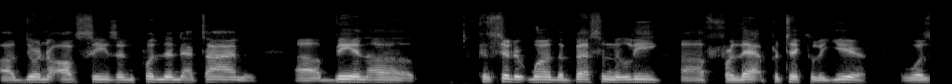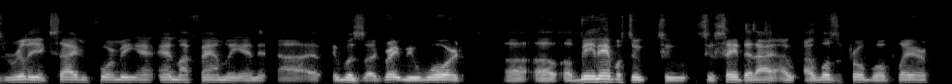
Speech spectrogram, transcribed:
uh, during the off season, putting in that time, and uh, being uh, considered one of the best in the league uh, for that particular year was really exciting for me and, and my family, and it, uh, it, was a great reward uh, of being able to to to say that I, I, I was a Pro Bowl player,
